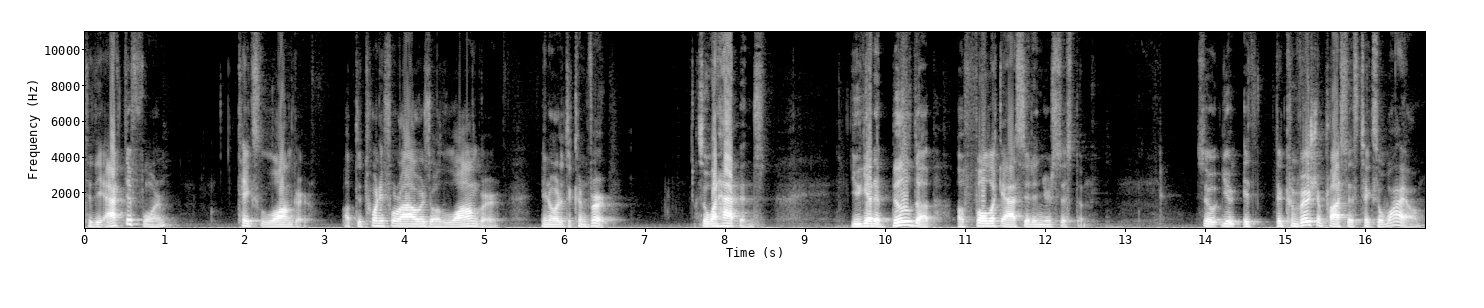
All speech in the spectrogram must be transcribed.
to the active form takes longer, up to 24 hours or longer in order to convert. So what happens? You get a buildup of folic acid in your system. So the conversion process takes a while.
